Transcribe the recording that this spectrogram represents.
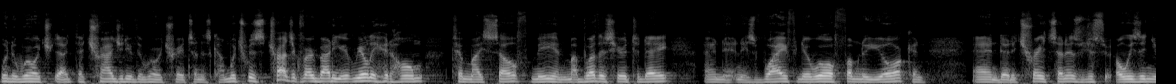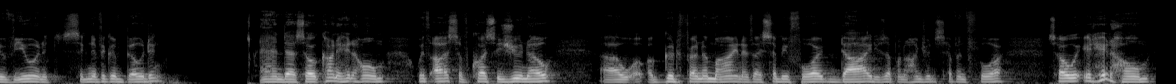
when the world the tragedy of the World Trade Centers come, which was tragic for everybody. It really hit home to myself, me, and my brother's here today, and, and his wife, and they were all from New York, and and uh, the Trade Centers were just always in your view and a significant building. And uh, so it kind of hit home with us. Of course, as you know, uh, a good friend of mine, as I said before, died. He's up on 107th floor. So it hit home.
